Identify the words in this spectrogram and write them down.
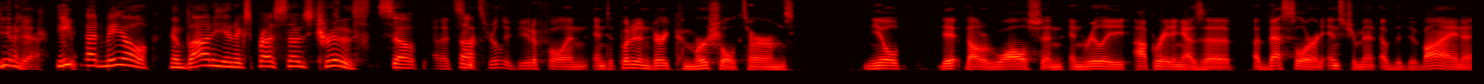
You know, yeah. eat that meal, embody and express those truths. So yeah, that's uh, that's really beautiful. And and to put it in very commercial terms, Neale Donald Walsch and, and really operating as a, a vessel or an instrument of the divine,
